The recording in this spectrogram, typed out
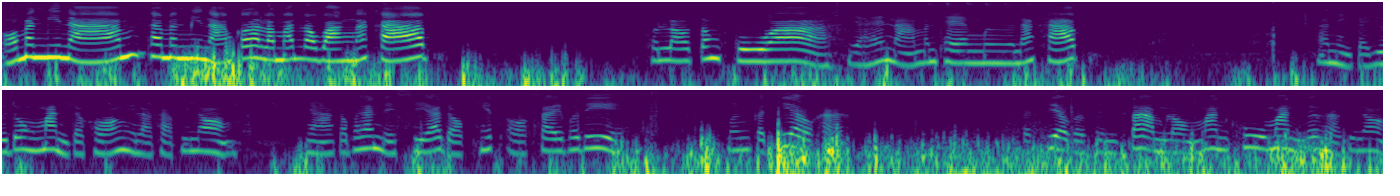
อ๋อมันมีหนามถ้ามันมีหนามก็ระมัดระวังนะครับ คนเราต้องกลัว อย่าให้หนามมันแทงมือนะครับ อันนี้ก็อยู่ดงมั่นเจ้าของนี่แหละค่ะ พี่น้องหญ้ากับพระท่านได้เสียดอกเฮ็ดออกใส่พอดีมึงกระเจียวค่ะ กระเจียวก็ขึ้นตามรองมั่นคู่มั่นด้วยค่ะ พี่น้อง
